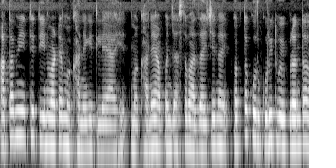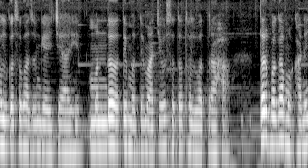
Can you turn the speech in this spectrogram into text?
आता मी इथे तीन वाट्या मखाने घेतले आहेत. मखाने आपण जास्त भाजायचे नाहीत. फक्त कुरकुरीत होईपर्यंत हलकंसं भाजून घ्यायचे आहेत. मंद ते मध्यम आचेवर सतत हलवत राहा. तर बघा मखाने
